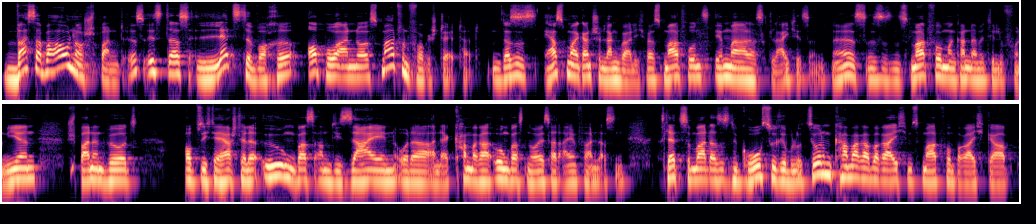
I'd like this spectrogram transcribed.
Was aber auch noch spannend ist, ist, dass letzte Woche Oppo ein neues Smartphone vorgestellt hat. Und das ist erstmal ganz schön langweilig, weil Smartphones immer das gleiche sind. Ne? Es ist ein Smartphone, man kann damit telefonieren. Spannend wird, ob sich der Hersteller irgendwas am Design oder an der Kamera irgendwas Neues hat einfallen lassen. Das letzte Mal, dass es eine große Revolution im Kamerabereich, im Smartphone-Bereich gab,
